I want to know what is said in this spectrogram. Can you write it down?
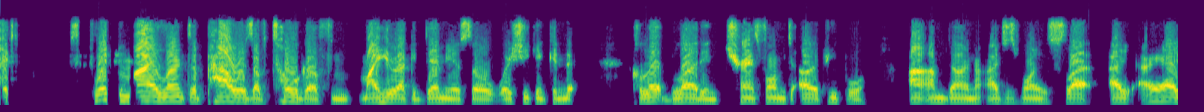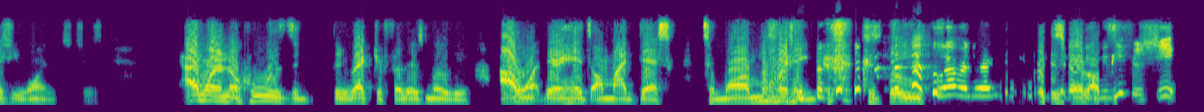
since when did Mai learn the powers of Toga from My Hero Academia? So where she can connect, collect blood and transform into other people. I, I'm done. I just wanted to slap. I I actually wanted to just. I want to know who is the director for this movie. I want their heads on my desk tomorrow morning because they, Whoever directed they deserve a BBC for shit.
